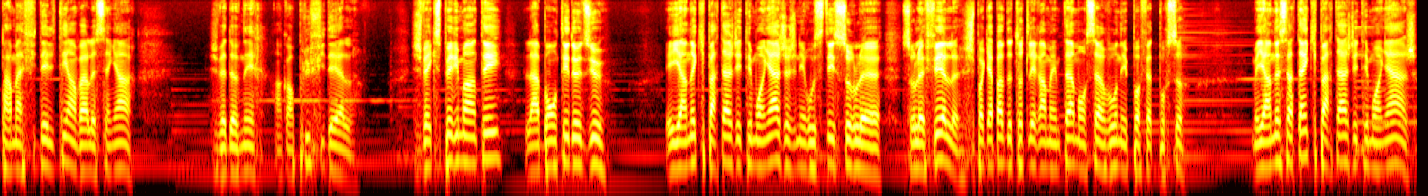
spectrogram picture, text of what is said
par ma fidélité envers le Seigneur. Je vais devenir encore plus fidèle. Je vais expérimenter la bonté de Dieu. Et il y en a qui partagent des témoignages de générosité sur le, fil. Je ne suis pas capable de toutes lire en même temps. Mon cerveau n'est pas fait pour ça. Mais il y en a certains qui partagent des témoignages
